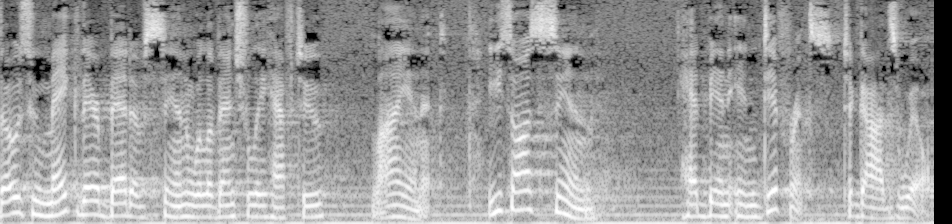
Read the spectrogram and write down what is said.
Those who make their bed of sin will eventually have to lie in it. Esau's sin had been indifference to God's will.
